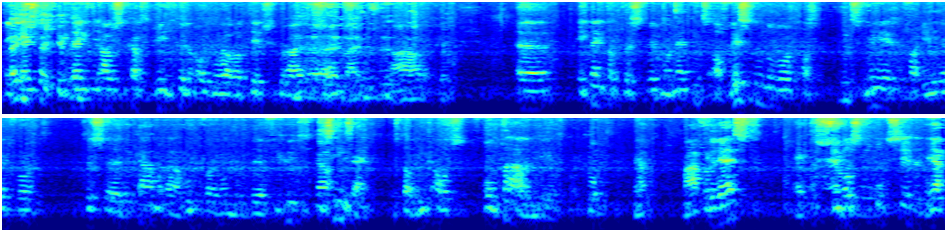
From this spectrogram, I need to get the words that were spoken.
Ik denk, dat je ik denk die oudste categorie kunnen ook nog wel wat tips gebruiken. Ik denk dat de strip nog net iets afwisselender wordt als er iets meer gevarieerd wordt tussen de camerahoek waaronder de figuurtjes te zien zijn. Dus dat niet alles frontaal in beeld wordt. Klopt. Ja. Maar voor de rest, echt was ontzettend. Ja,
